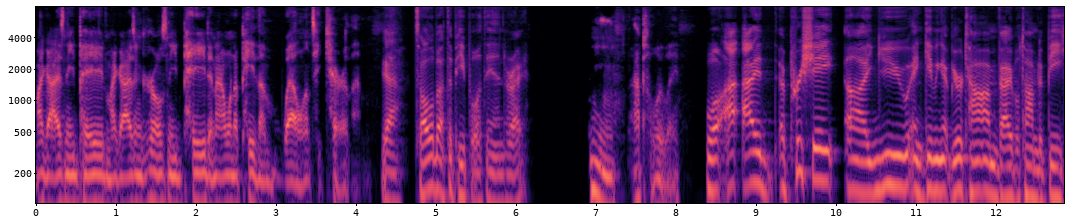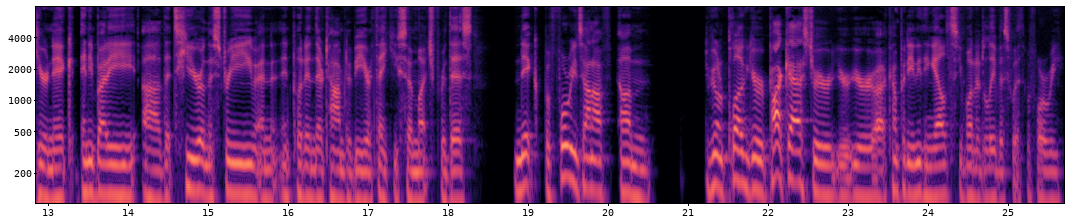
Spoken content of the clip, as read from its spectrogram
my guys need paid, my guys and girls need paid, and I want to pay them well and take care of them. Yeah, it's all about the people at the end, right? Mm, absolutely. Well, I, I appreciate uh, you and giving up your time, valuable time to be here, Nick. Anybody uh, that's here on the stream and, and put in their time to be here, thank you so much for this. Nick, before we sign off, um, if you want to plug your podcast or your your uh, company, anything else you wanted to leave us with before we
